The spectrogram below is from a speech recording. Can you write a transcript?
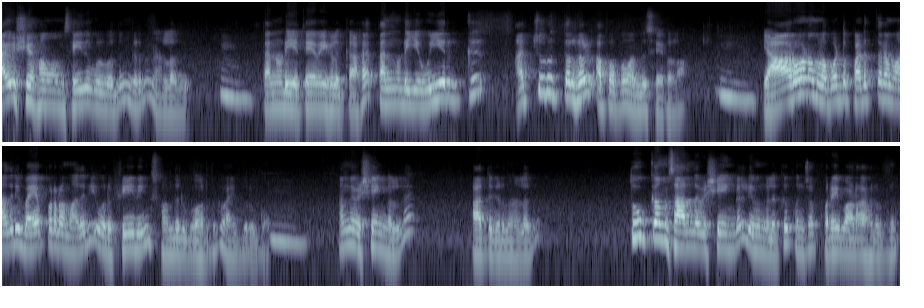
ஆயுஷ்ய ஹோமம் செய்து கொள்வதுங்கிறது நல்லது. தன்னுடைய தேவைகளுக்காக தன்னுடைய உயிருக்கு அச்சுறுத்தல்கள் அப்பப்போ வந்து சேரலாம். யாரோ நம்மளை போட்டு படுத்துற மாதிரி பயப்படுற மாதிரி ஒரு ஃபீலிங்ஸ் வந்துட்டு போகிறதுக்கு வாய்ப்பு இருக்கும். அந்த விஷயங்களில் பார்த்துக்கிறது நல்லது. தூக்கம் சார்ந்த விஷயங்கள் இவங்களுக்கு கொஞ்சம் குறைபாடாக இருக்கும்.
